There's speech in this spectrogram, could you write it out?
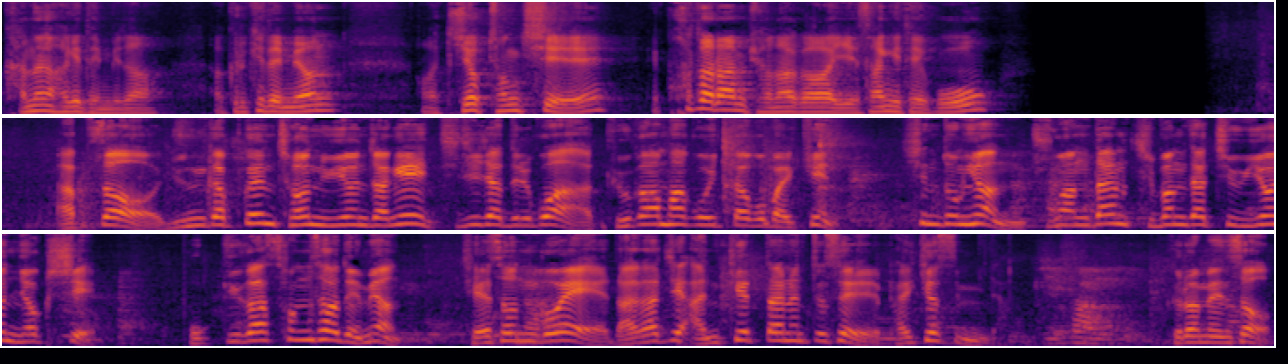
가능하게 됩니다. 아, 그렇게 되면 지역 정치에 커다란 변화가 예상이 되고 앞서 윤갑근 전 위원장의 지지자들과 교감하고 있다고 밝힌 신동현 중앙당 지방자치위원 역시 복귀가 성사되면 재선거에 나가지 않겠다는 뜻을 밝혔습니다. 그러면서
